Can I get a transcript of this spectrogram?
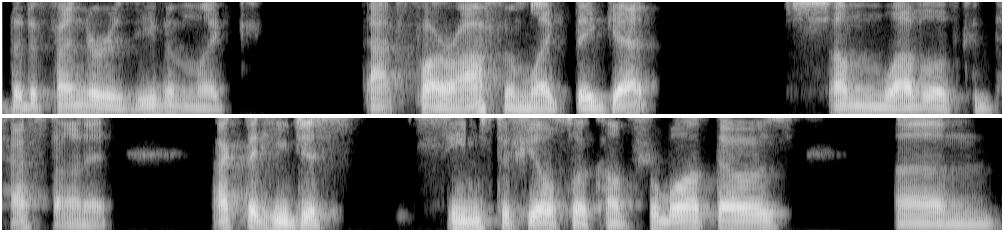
the defender is even like that far off him. Like they get some level of contest on it. The fact that he just seems to feel so comfortable at those, um,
